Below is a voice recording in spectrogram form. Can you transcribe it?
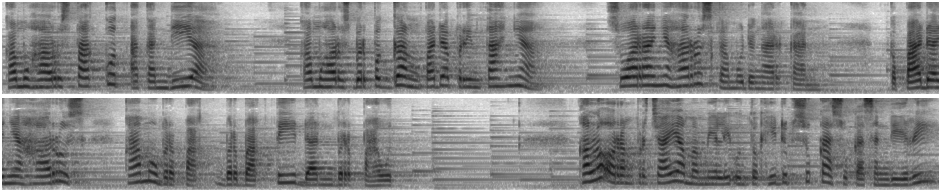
Kamu harus takut akan dia. Kamu harus berpegang pada perintahnya. Suaranya harus kamu dengarkan. Kepadanya harus kamu berbakti dan berpaut kalau orang percaya memilih untuk hidup suka-suka sendiri,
